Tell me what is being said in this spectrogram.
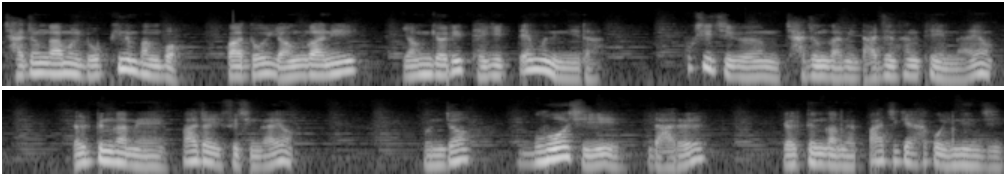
자존감을 높이는 방법과도 연관이 연결이 되기 때문입니다. 혹시 지금 자존감이 낮은 상태에 있나요? 열등감에 빠져 있으신가요? 먼저 무엇이 나를 열등감에 빠지게 하고 있는지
